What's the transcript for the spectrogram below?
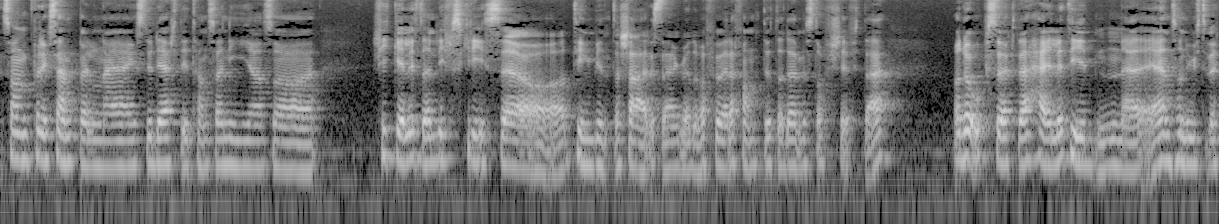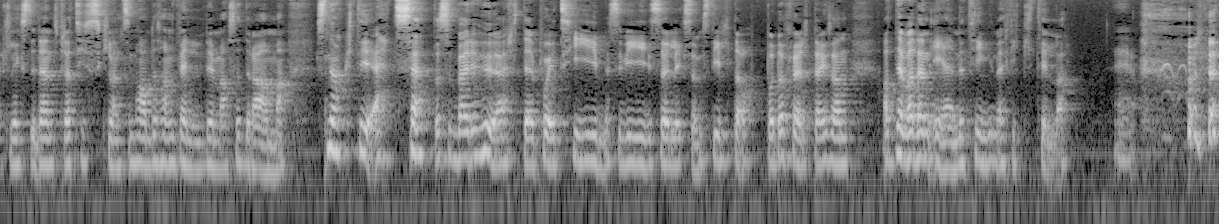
Som for eksempel når jeg studerte i Tanzania, så fikk jeg litt sånn livskrise, og ting begynte å skjære seg, og det var før jeg fant ut av det med stoffskifte. Og da oppsøkte jeg hele tiden eh, en sånn utvekslingsstudent fra Tyskland som hadde sånn veldig masse drama. Snakket i ett sett, og så bare hørte jeg på i timevis og liksom stilte opp. Og da følte jeg sånn at det var den ene tingen jeg fikk til, da. Ja.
